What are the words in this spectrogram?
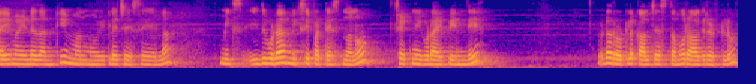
టైం అయినదానికి మనము ఇట్లే చేసేయాల. మిక్సీ ఇది కూడా మిక్సీ పట్టేస్తున్నాను. చట్నీ కూడా అయిపోయింది. కూడా రొట్టెలు కాల్చేస్తాము రాగి రొట్టెలు.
